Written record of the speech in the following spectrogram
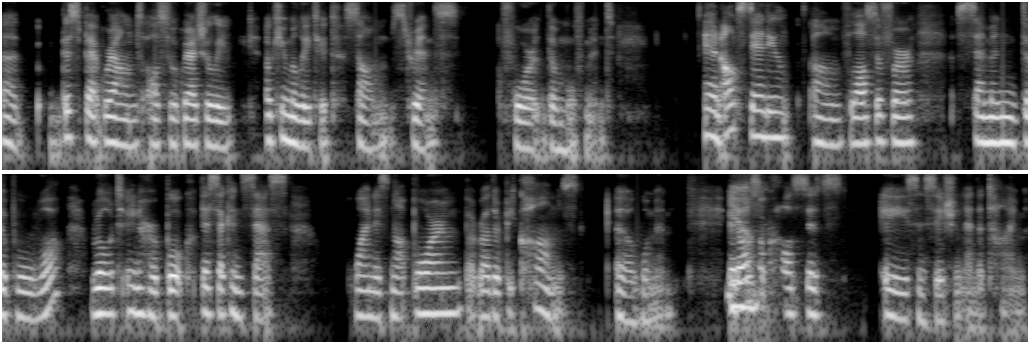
Uh, this background also gradually accumulated some strengths for the movement. An outstanding um, philosopher, Simone de Beauvoir, wrote in her book, The Second Sex, one is not born, but rather becomes a woman. It yeah. also causes a sensation at the time.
